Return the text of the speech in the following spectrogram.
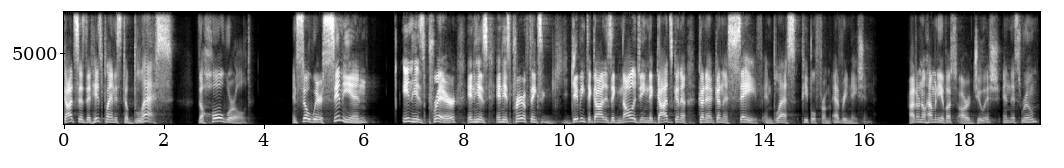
God says that his plan is to bless the whole world. And so where simeon in his prayer in his in his prayer of thanksgiving to god is acknowledging that god's gonna gonna gonna save and bless people from every nation I don't know how many of us are Jewish in this room,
